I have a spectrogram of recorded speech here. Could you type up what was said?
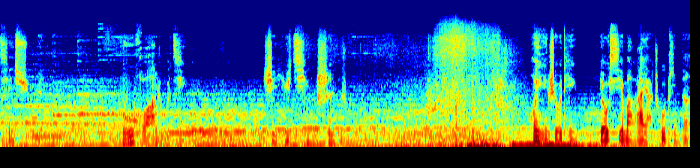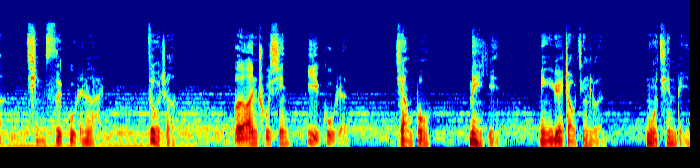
前许愿，浮华落尽，只余情深入。欢迎收听由喜马拉雅出品的《情似故人来》，作者。文安初心忆故人，蒋波，魅影，明月照经纶，木千林。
